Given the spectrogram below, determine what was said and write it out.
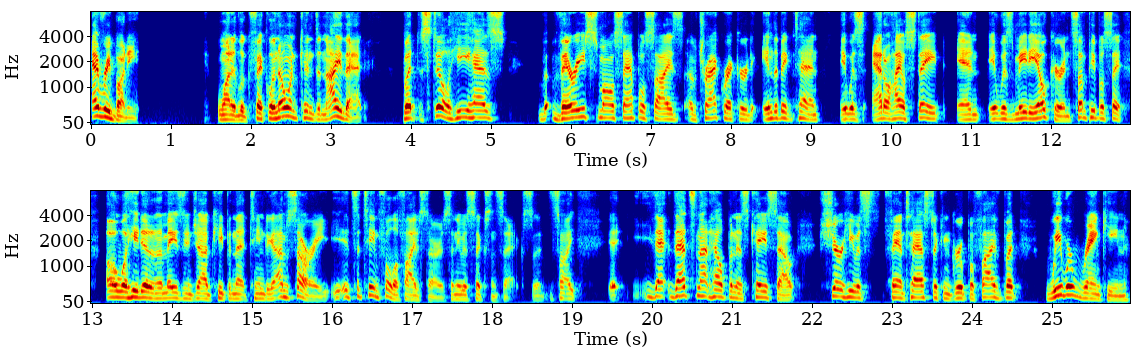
everybody wanted Luke Fickell. No one can deny that, but still, he has very small sample size of track record in the Big Ten. It was at Ohio State, and it was mediocre. And some people say, "Oh, well, he did an amazing job keeping that team together." I'm sorry, it's a team full of five stars, and he was six and six. So I, it- that that's not helping his case out. Sure, he was fantastic in Group of Five, but we were ranking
